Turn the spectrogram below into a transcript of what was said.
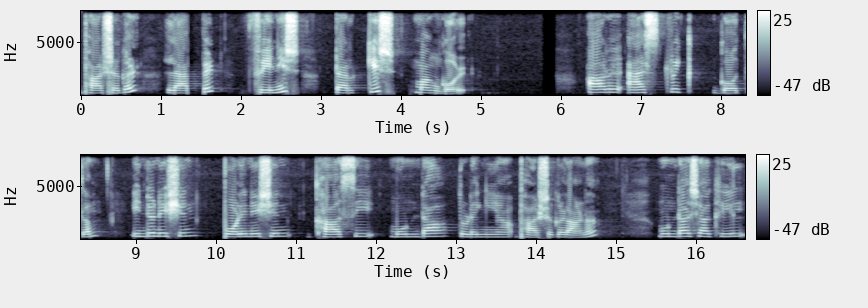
ഭാഷകൾ ലാപ്പിഡ്, ഫിനിഷ് ടർക്കിഷ്, മംഗോൾ. ആറ് ആസ്ട്രിക് ഗോത്രം. ഇന്തോനേഷ്യൻ, പോളിനേഷ്യൻ, ഖാസി, മുണ്ട തുടങ്ങിയ ഭാഷകളാണ്. മുണ്ട ശാഖയിൽ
